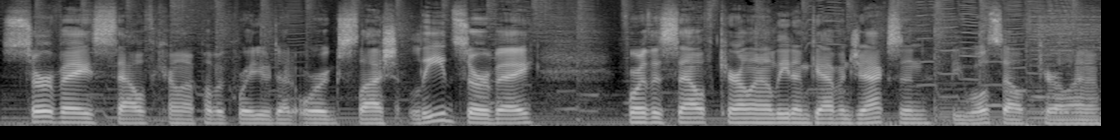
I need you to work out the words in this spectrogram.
Survey, southcarolinapublicradio.org slash lede survey. For the South Carolina Lede, I'm Gavin Jackson. Be well, South Carolina.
